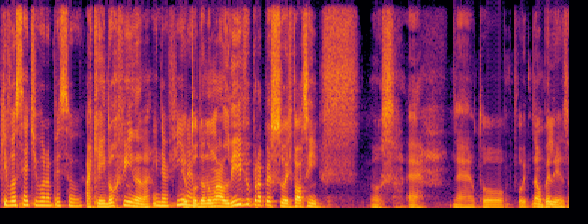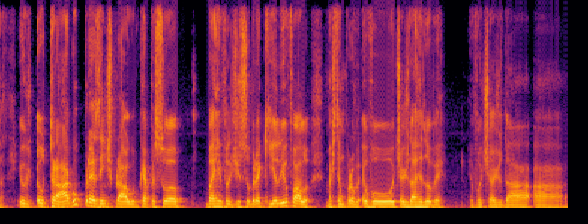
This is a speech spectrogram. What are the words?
que você ativou na pessoa? Aqui é endorfina, né? Endorfina? Eu tô dando um alívio pra pessoa. De falar assim, nossa, é, né, eu tô. foi- Não, beleza. Eu, eu trago o presente pra algo que a pessoa vai refletir sobre aquilo e eu falo, mas tem um problema, eu vou te ajudar a resolver. Eu vou te ajudar a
